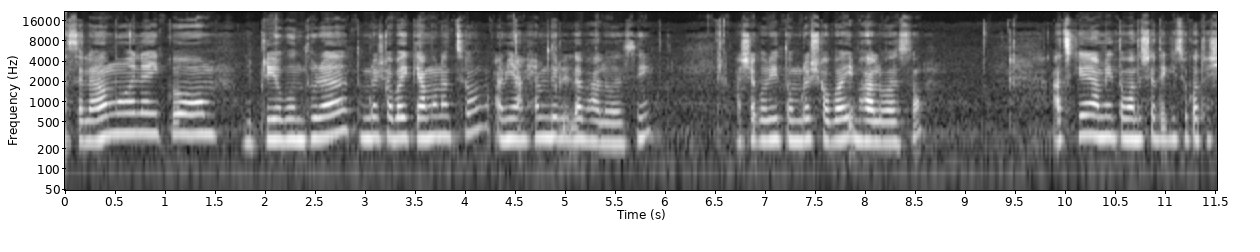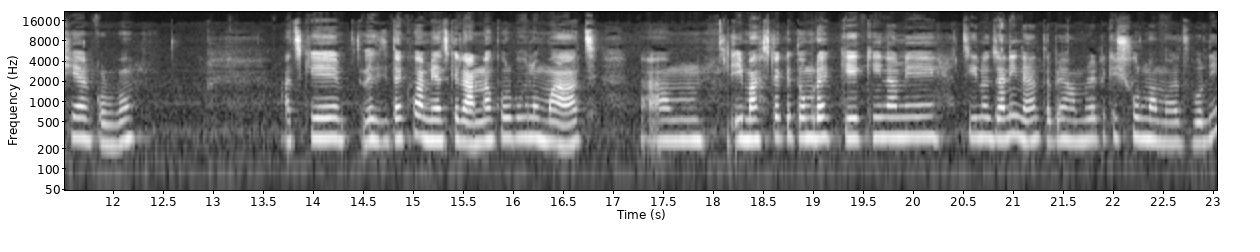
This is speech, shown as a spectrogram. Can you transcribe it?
আসসালামু আলাইকুম। প্রিয় বন্ধুরা, তোমরা সবাই কেমন আছো? আমি আলহামদুলিল্লাহ ভালো আছি। আশা করি তোমরা সবাই ভালো আছো। আজকে আমি তোমাদের সাথে কিছু কথা শেয়ার করব। আজকে দেখো, আমি আজকে রান্না করব হলো মাছ। এই মাছটাকে তোমরা কে কী নামে চিনো জানি না, তবে আমরা এটাকে সুরমা মাছ বলি।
